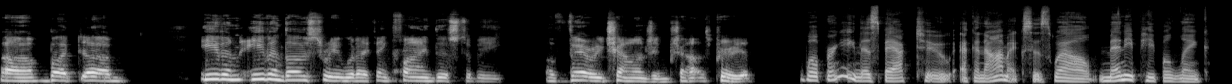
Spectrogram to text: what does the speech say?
Uh, but um, even even those three would, I think, find this to be a very challenging period. Well, bringing this back to economics as well, many people link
